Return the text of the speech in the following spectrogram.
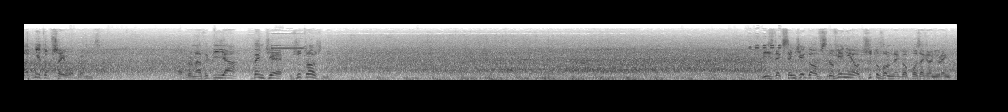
ładnie to przejął obrońca. Obrona wybija, będzie rzut rożny. Gwizdek sędziego, wznowienie odrzutu wolnego po zagraniu ręką.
